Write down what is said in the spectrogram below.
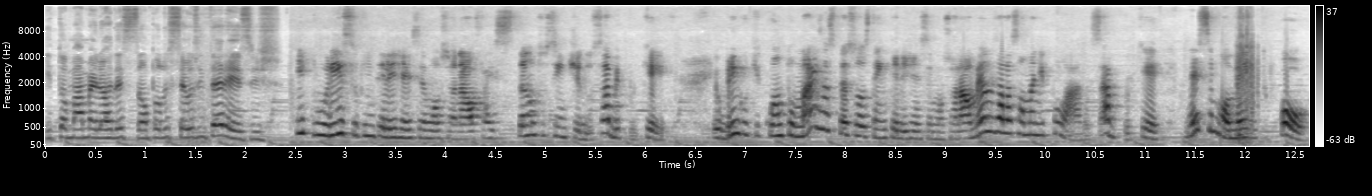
e tomar a melhor decisão pelos seus interesses. E por isso que inteligência emocional faz tanto sentido. Sabe por quê? Eu brinco que quanto mais as pessoas têm inteligência emocional, menos elas são manipuladas. Sabe por quê? Nesse momento, pô,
